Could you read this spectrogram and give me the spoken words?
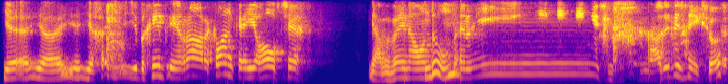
Je, je, je, je, je begint in rare klanken en je hoofd zegt... Ja, wat ben je nou aan het doen? En... Nou, dit is niks hoor.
